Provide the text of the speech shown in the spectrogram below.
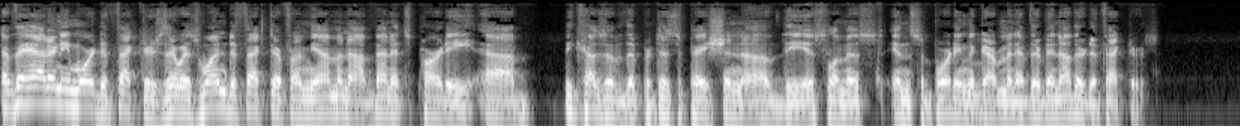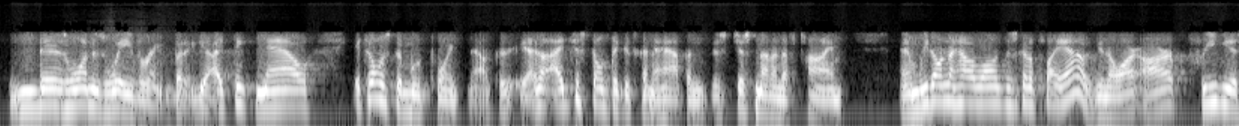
Have they had any more defectors? There was one defector from Yamina, Bennett's party, uh, because of the participation of the Islamists in supporting the government. Have there been other defectors? There's one is wavering, but yeah, I think now it's almost a moot point now because I just don't think it's going to happen. There's just not enough time, and we don't know how long this is going to play out. You know, our, our previous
